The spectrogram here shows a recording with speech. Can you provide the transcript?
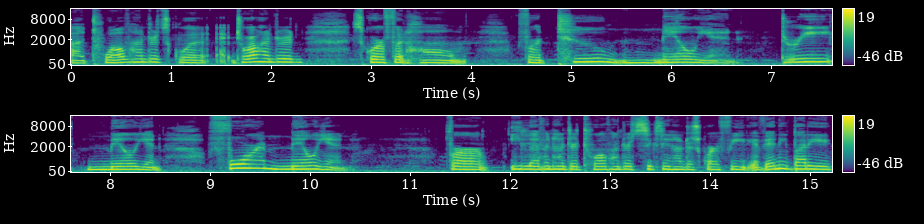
a 1200 square, 1200 square foot home for 2 million, 3 million, 4 million for 1100, 1200, 1600 square feet. If anybody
